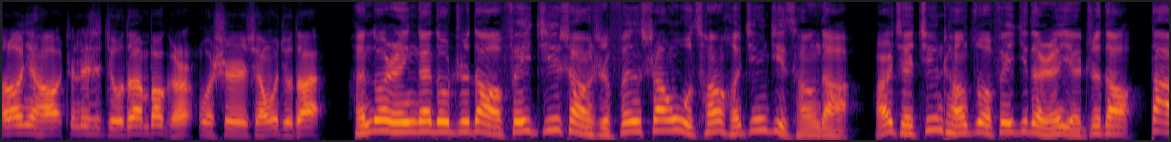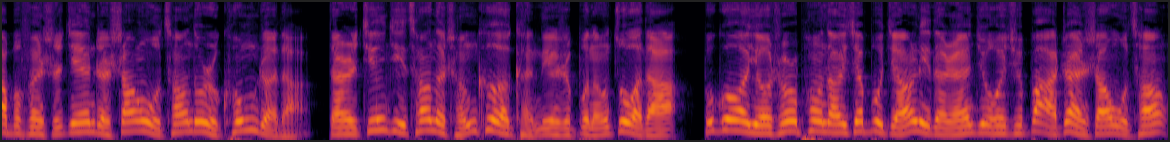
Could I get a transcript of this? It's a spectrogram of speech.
Hello，你好，这里是九段爆梗，我是玄武九段。很多人应该都知道，飞机上是分商务舱和经济舱的。而且经常坐飞机的人也知道，大部分时间这商务舱都是空着的。但是经济舱的乘客肯定是不能坐的。不过有时候碰到一些不讲理的人，就会去霸占商务舱。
